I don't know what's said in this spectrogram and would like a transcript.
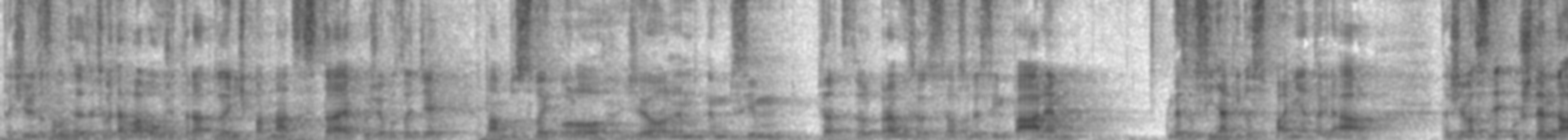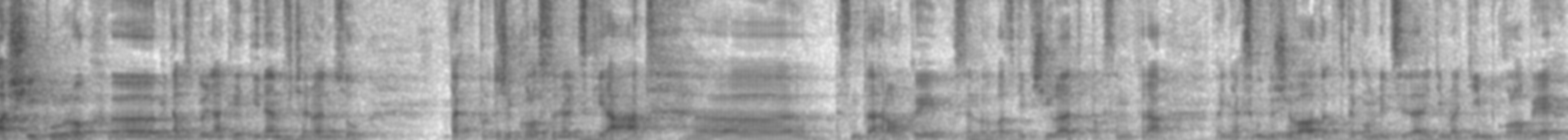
Takže mi to samozřejmě začalo tak hlavou, že teda to není špatná cesta, jakože v podstatě mám to svoje kolo, že jo, nem- nemusím dát dopravu se se sobě svým pánem, vezu si nějaký to spaní a tak dále. Takže vlastně už ten další půl rok, uh, mi tam zbyl nějaký týden v červencu, tak protože kolo jsem měl vždycky rád, uh, já jsem teda hrál hokej vlastně do 23 let, pak jsem teda tak nějak se udržoval v té kondici tady tímhletím, koloběh,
